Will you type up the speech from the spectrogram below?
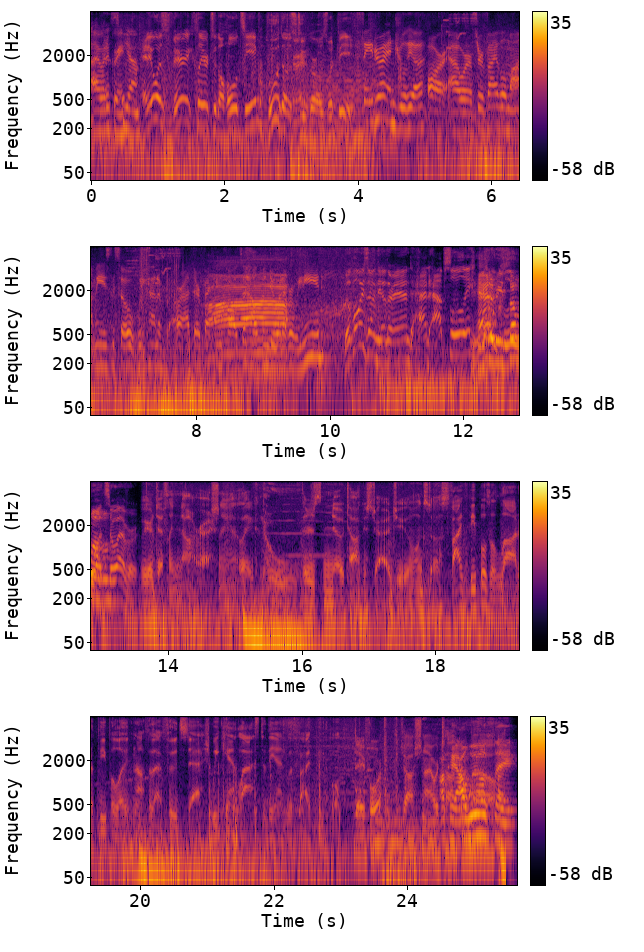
I would agree. Yeah. and it was very clear to the whole team who those two girls would be. Phaedra and Julia are our survival mommies, and so we kind of are at their beck and call to help and do whatever we need. The boys, on the other hand, had absolutely Had to no be clue some whatsoever. We are definitely not rationing it. Like, no. There's no talk of strategy amongst us. Five people's a lot of people eating off of that food stash. We can't last to the end with five people. Day four, Josh and I were talking Okay, I will about- say,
